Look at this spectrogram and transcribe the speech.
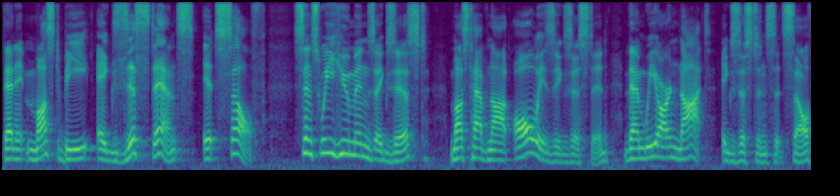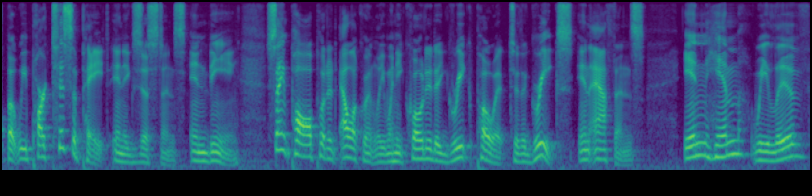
then it must be existence itself. Since we humans exist, must have not always existed, then we are not existence itself, but we participate in existence, in being. St. Paul put it eloquently when he quoted a Greek poet to the Greeks in Athens In him we live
